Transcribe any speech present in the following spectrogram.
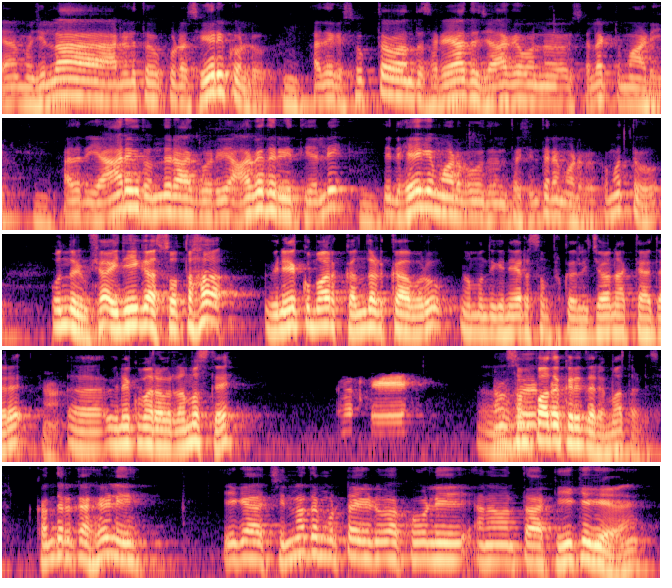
ನಮ್ಮ ಜಿಲ್ಲಾ ಆಡಳಿತವು ಕೂಡ ಸೇರಿಕೊಂಡು ಅದಕ್ಕೆ ಸೂಕ್ತವಾದಂಥ ಸರಿಯಾದ ಜಾಗವನ್ನು ಸೆಲೆಕ್ಟ್ ಮಾಡಿ ಅದರ ಯಾರಿಗೂ ತೊಂದರೆ ಆಗುವ ರೀ- ಆಗದ ರೀತಿಯಲ್ಲಿ ಇದು ಹೇಗೆ ಮಾಡಬಹುದು ಅಂತ ಚಿಂತನೆ ಮಾಡಬೇಕು. ಮತ್ತು ಒಂದು ನಿಮಿಷ ಇದೀಗ ಸ್ವತಃ ವಿನಯ್ ಕುಮಾರ್ ಕಂದಡ್ಕ ಅವರು ನಮ್ಮೊಂದಿಗೆ ನೇರ ಸಂಪರ್ಕದಲ್ಲಿ ಜಾಯ್ನ್ ಆಗ್ತಾ ಇದ್ದಾರೆ. ವಿನಯ್ ಕುಮಾರ್ ಅವರು ನಮಸ್ತೆ. ನಮಸ್ತೆ. ಸಂಪಾದಕರಿದ್ದಾರೆ ಮಾತಾಡಿ ಸರ್. ಕಂದಡ್ಕ ಹೇಳಿ ಈಗ ಚಿನ್ನದ ಮುಟ್ಟ ಇಡುವ ಕೋಳಿ ಅನ್ನುವಂಥ ಟೀಕೆಗೆ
